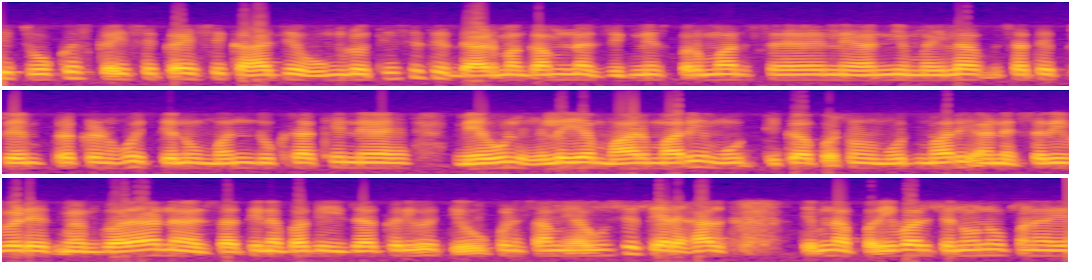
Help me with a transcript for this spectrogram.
જે ચોક્કસ કહી શકાય છે કે આ જે હુમલો થશે તે દાડમા ગામના જિગ્નેશ પરમાર અને અન્ય મહિલા સાથે પ્રેમ પ્રકરણ હોય તેનું મન દુઃખ રાખીને મેહુલ હેલૈયા માર મારી ટીકા પટોળ મૂઢ મારી અને શરીર વડે ગળા અને છાતીના ભાગે ઈજા કરી હોય તેવું પણ સામે આવ્યું છે. ત્યારે હાલ તેમના પરિવારજનોનું પણ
